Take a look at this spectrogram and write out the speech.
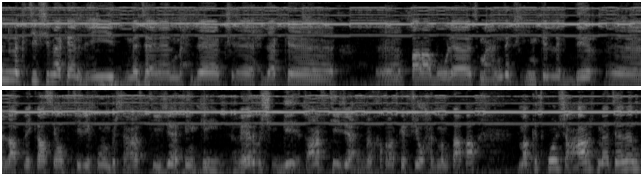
الا كنتي في مكان بعيد مثلا محداك حداك البارابولات ما عندكش يمكن لك دير l'application في التليفون باش تعرف اتجاه فين كاين. غير باش تعرف اتجاه بالخطرات كتمشي واحد المنطقة ما كتكونش عارف مثلا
